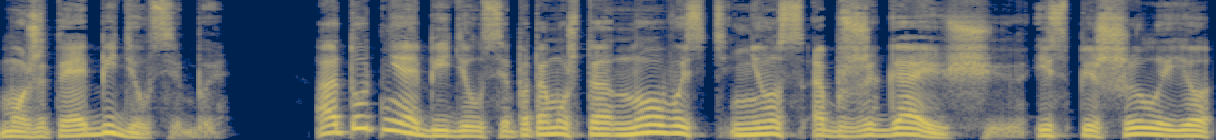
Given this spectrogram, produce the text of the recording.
может, и обиделся бы. А тут не обиделся, потому что новость нес обжигающую и спешил ее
